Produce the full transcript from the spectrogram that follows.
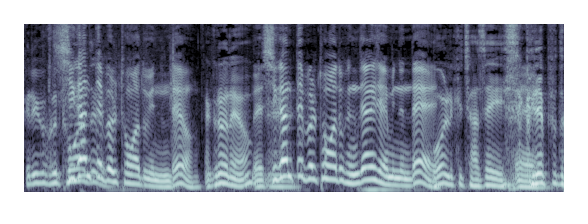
그리고 그 시간대별 통화도 있는데요. 아, 그러네요. 네, 시간대별 통화도 굉장히 재밌는데 뭘 이렇게 자세히 네. 그래프도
